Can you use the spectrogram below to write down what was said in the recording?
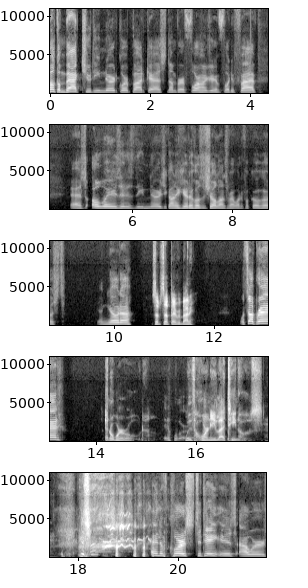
Welcome back to the Nerd Corps podcast number 445. As always, it is the nerds you're gonna hear the host the show, along with my wonderful co-host, Young Yoda. What's up, what's up, everybody? What's up, Brad? In a world In a world. with horny Latinos. and of course, today is our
